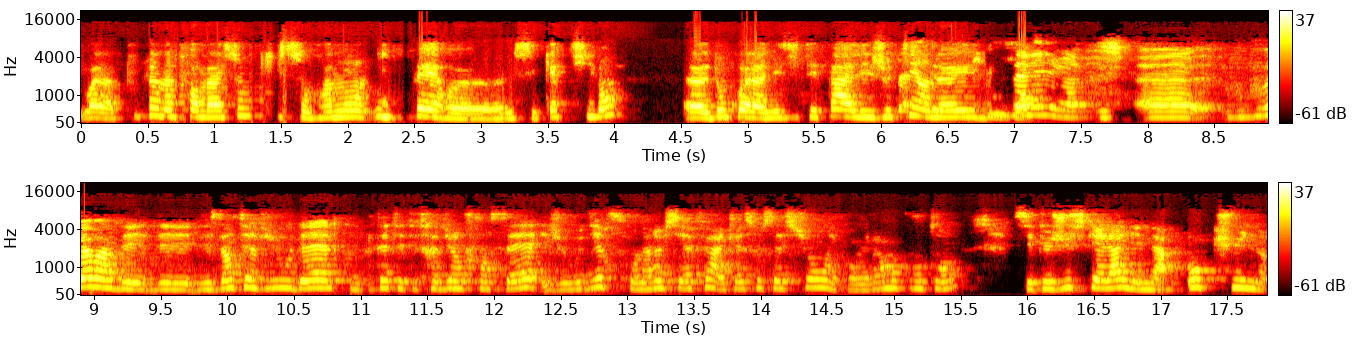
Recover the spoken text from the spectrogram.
voilà, tout plein d'informations qui sont vraiment hyper, c'est captivant. Euh, donc voilà, n'hésitez pas à aller jeter un œil. Vous, allez, euh, euh, vous pouvez avoir des, des, des interviews d'elle qui ont peut-être été traduites en français. Et je vais vous dire ce qu'on a réussi à faire avec l'association et qu'on est vraiment content, c'est que jusqu'à là, il n'y a aucune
